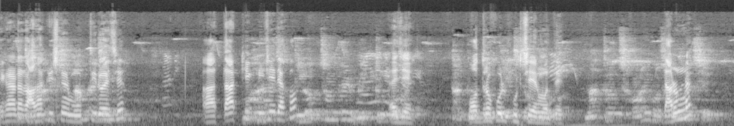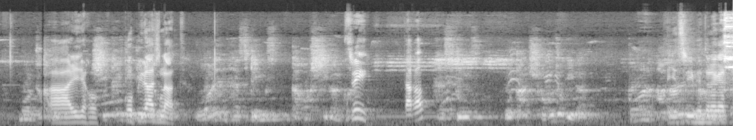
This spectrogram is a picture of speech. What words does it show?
এখানে একটা রাধাকৃষ্ণের মূর্তি রয়েছে। আর তার ঠিক নিচেই দেখো, এই যে পদ্মফুল ফুটছে এর মধ্যে। দারুণ না? আর এই দেখো, কপিরাজনাথ। শ্রী, তাকাও। এই যে শ্রী ভেতরে গেছে।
